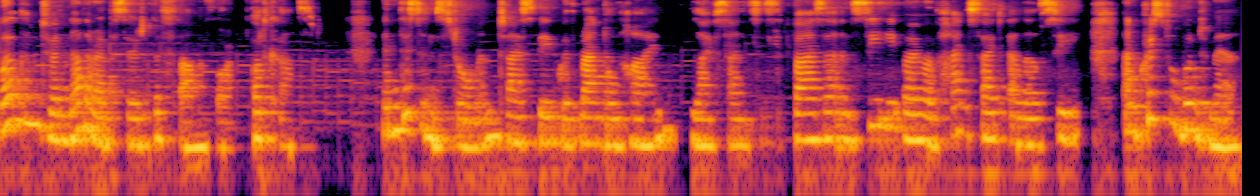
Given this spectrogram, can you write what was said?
Welcome to another episode of the pharmaphorum podcast. In this installment, I speak with Randall Hein, Life Sciences Advisor and CEO of Heinsight LLC, and Krystle Buntemeyer,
